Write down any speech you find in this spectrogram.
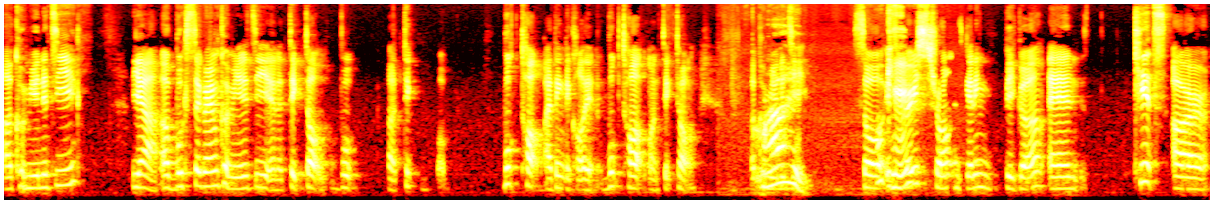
uh, community, yeah, a bookstagram community and a TikTok book, a tick, BookTok. I think they call it BookTok on TikTok, a community. Right. So it's very strong. It's getting bigger, and kids are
